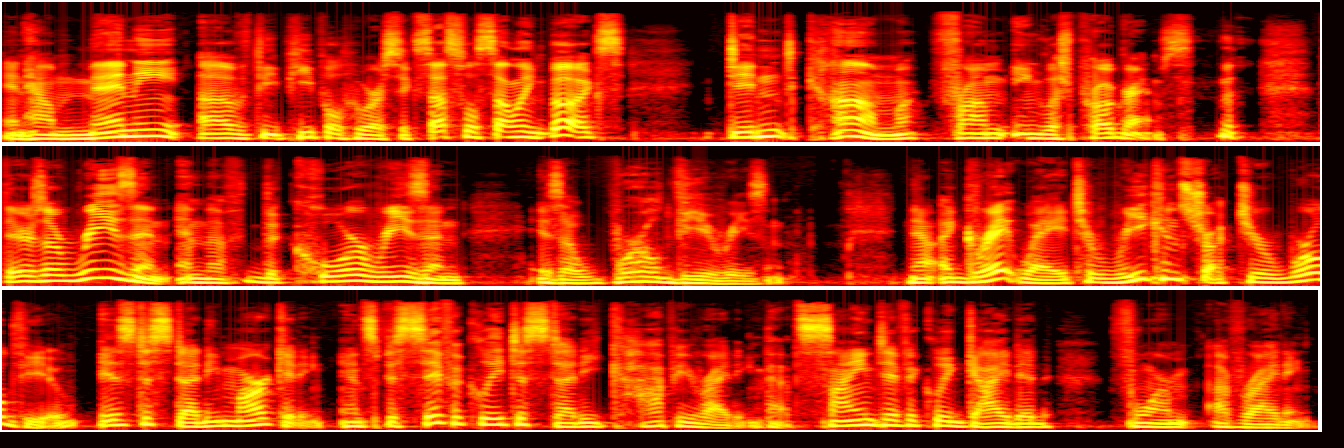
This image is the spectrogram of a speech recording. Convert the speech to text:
and how many of the people who are successful selling books didn't come from English programs. There's a reason, and the, the core reason is a worldview reason. Now, a great way to reconstruct your worldview is to study marketing, and specifically to study copywriting, that scientifically guided form of writing.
